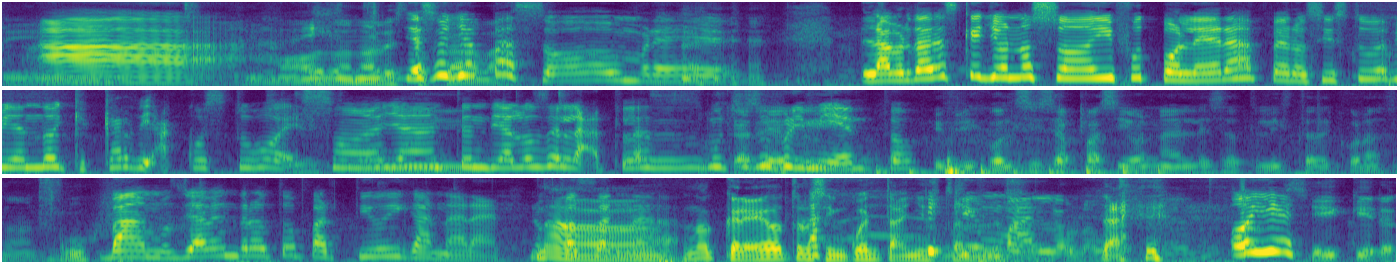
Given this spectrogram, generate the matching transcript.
Sí. Ah. Ni modo, no les Y eso ya pasó, hombre. La verdad es que yo no soy futbolera, pero sí estuve viendo y qué cardíaco estuvo eso. estuvo ya muy- entendía los del Atlas, eso es mucho Cardíaco sufrimiento. Y Frijol sí se apasiona, él es atlista de corazón. Vamos, ya vendrá otro partido y ganarán. No, No, pasa nada. no creo, otros 50 años Qué malo. Oye, Sí, quiero,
